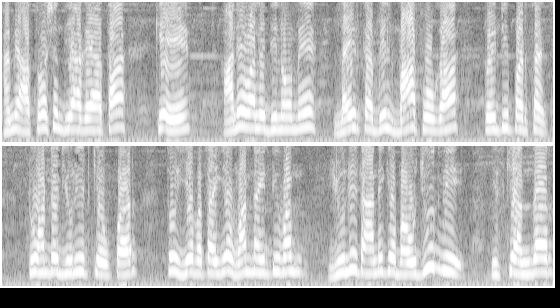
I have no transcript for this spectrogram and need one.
हमें आश्वासन दिया गया था कि आने वाले दिनों में लाइट का बिल माफ़ होगा 20 परसेंट, टू यूनिट के ऊपर तो ये बताइए 191 यूनिट आने के बावजूद भी इसके अंदर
